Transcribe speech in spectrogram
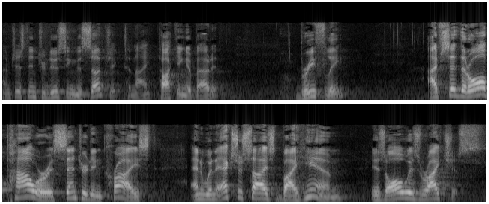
I'm just introducing the subject tonight, talking about it briefly. I've said that all power is centered in Christ and when exercised by Him is always righteous,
